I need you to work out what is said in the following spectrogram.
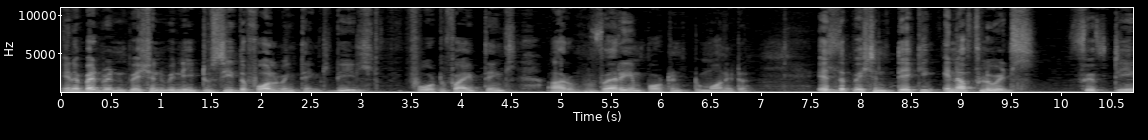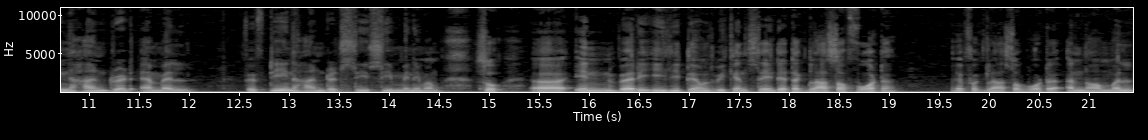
In a bedridden patient we need to see the following things. These four to five things are very important to monitor. Is the patient taking enough fluids? 1500 ml 1500 cc minimum. So uh, in very easy terms we can say that a glass of water if a glass of water a normal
